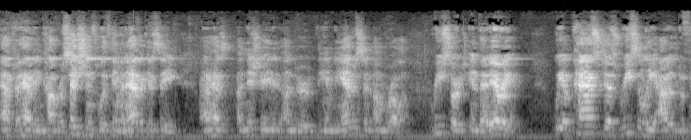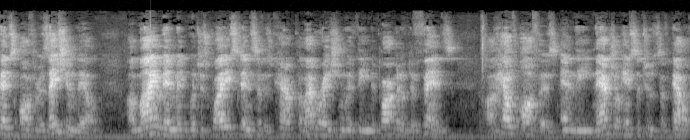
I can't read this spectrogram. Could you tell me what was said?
after having conversations with him in advocacy, has initiated under the MD Anderson umbrella research in that area. We have passed just recently out of the Defense Authorization Bill uh, my amendment, which is quite extensive, is collaboration with the Department of Defense uh, Health Office and the National Institutes of Health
